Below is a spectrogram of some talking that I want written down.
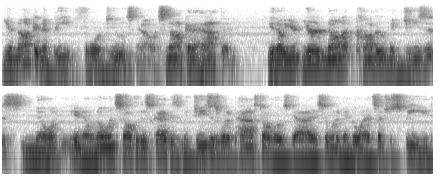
You're not going to beat four dudes now. It's not going to happen. You know, you're, you're not Connor McJesus. No, you know, no insult to this guy because McJesus would have passed all those guys and would have been going at such a speed.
